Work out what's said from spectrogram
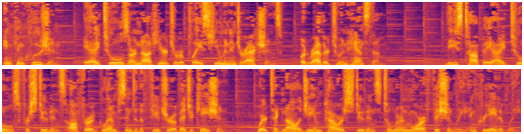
In conclusion, AI tools are not here to replace human interactions, but rather to enhance them. These top AI tools for students offer a glimpse into the future of education, where technology empowers students to learn more efficiently and creatively.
